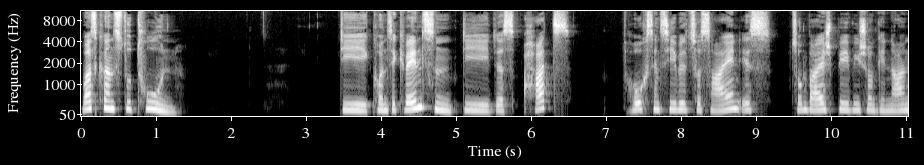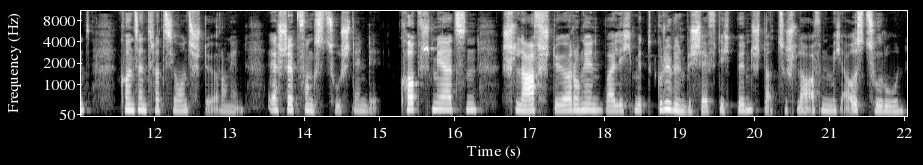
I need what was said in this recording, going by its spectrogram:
Was kannst du tun? Die Konsequenzen, die das hat, hochsensibel zu sein, ist zum Beispiel, wie schon genannt, Konzentrationsstörungen, Erschöpfungszustände, Kopfschmerzen, Schlafstörungen, weil ich mit Grübeln beschäftigt bin, statt zu schlafen, mich auszuruhen.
